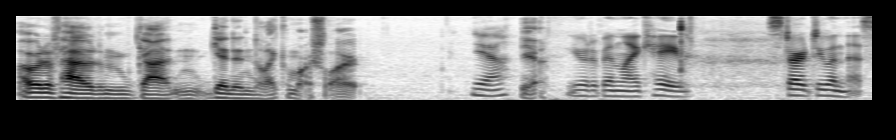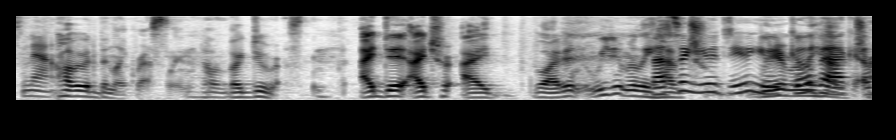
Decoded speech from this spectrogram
I would have had him gotten get into like a martial art. Yeah. Yeah. You would have been like, hey, start doing this now? Probably would have been like wrestling. Would like do wrestling. I did. I tr- I well, I didn't. We didn't really That's have. what you would do. You would go really back of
